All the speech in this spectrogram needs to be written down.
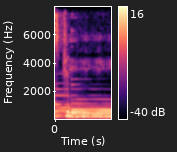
street.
